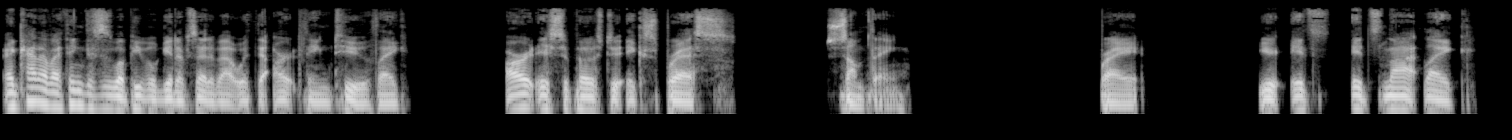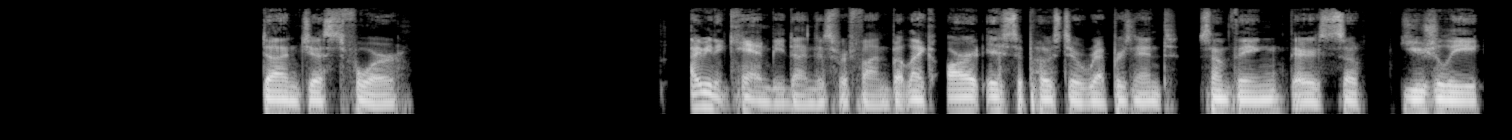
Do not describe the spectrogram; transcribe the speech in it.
and kind of, I think this is what people get upset about with the art thing too. Like, art is supposed to express something, right? You're, it's it's not like done just for I mean, it can be done just for fun, but like art is supposed to represent something. There's so usually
